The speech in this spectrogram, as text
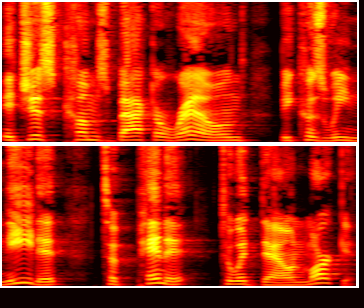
It just comes back around because we need it to pin it to a down market.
